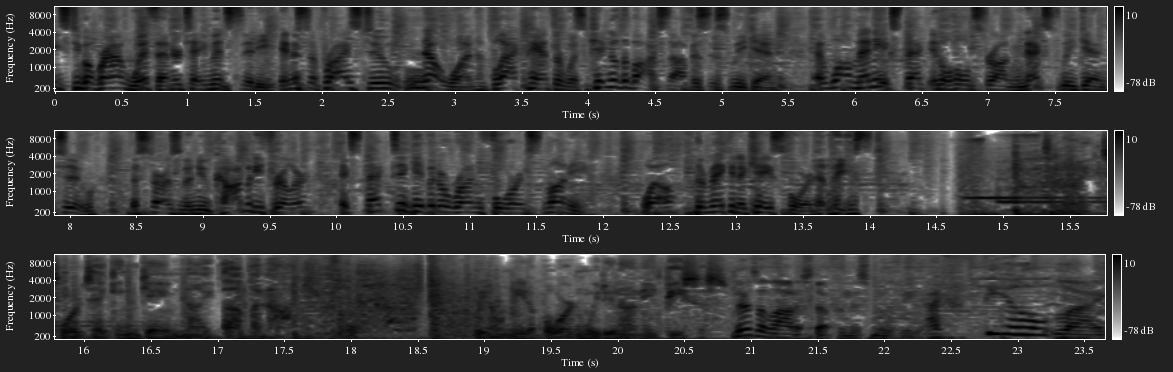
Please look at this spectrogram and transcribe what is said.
it's Devo Brown with Entertainment City. In a surprise to no one, Black Panther was king of the box office this weekend. And while many expect it'll hold strong next weekend too, the stars of a new comedy thriller expect to give it a run for its money. Well, they're making a case for it at least. Tonight, we're taking game night up a notch. We don't need a board and we do not need pieces. There's a lot of stuff in this movie. I feel like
